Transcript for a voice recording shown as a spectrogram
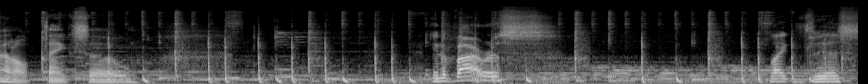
I don't think so. In a virus like this,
